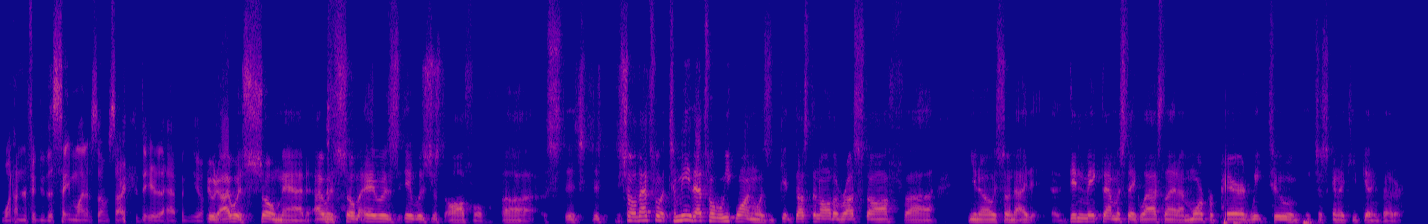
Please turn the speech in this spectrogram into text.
150 the same lineup. So i'm sorry to hear that happen to you. Dude i was so mad. I was so it was it was just awful. Uh it's just, so that's what to me that's what week one was. Get dusting all the rust off. Uh you know so i didn't make that mistake last night i'm more prepared week two it's just going to keep getting better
